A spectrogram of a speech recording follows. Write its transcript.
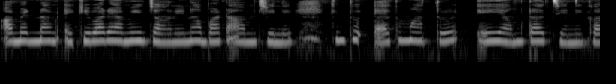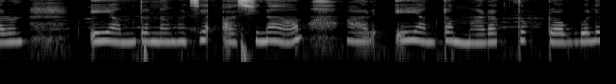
আমের নাম একেবারে আমি জানি না বাট আম চিনি। কিন্তু একমাত্র এই আমটা চিনি, কারণ এই আমটার নাম হচ্ছে আশিনা আম, আর এই আমটা মারাত্মক টক বলে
